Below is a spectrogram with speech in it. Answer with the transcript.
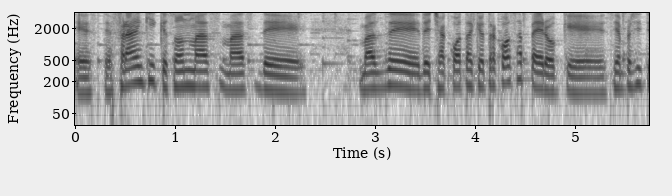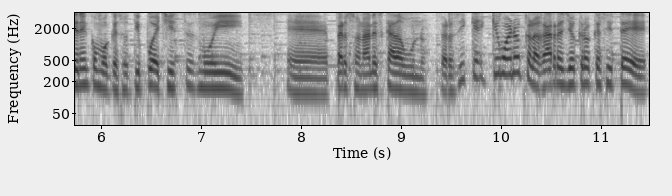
este Frankie, que son más, más de más de, de chacota que otra cosa, pero que siempre sí tienen como que su tipo de chistes muy eh, personales cada uno. Pero sí, que qué bueno que lo agarres, yo creo que sí te,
